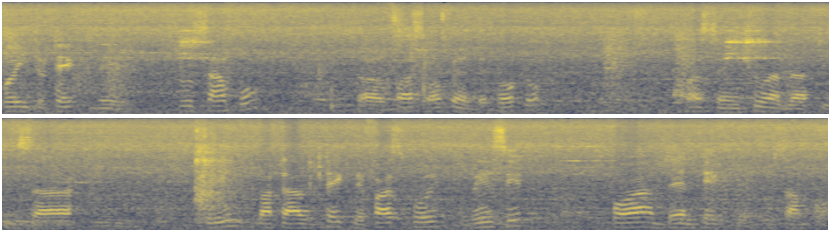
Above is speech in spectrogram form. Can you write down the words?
going to take the two sample. So I'll first open the bottle. First ensure that it's uh, clean, but I'll take the first point, rinse it, pour, then take the two sample.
